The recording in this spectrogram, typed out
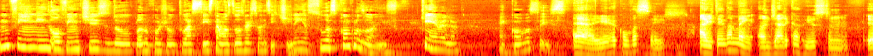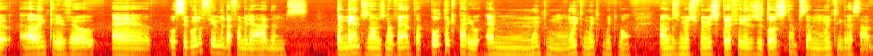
Enfim, ouvintes do Plano Conjunto, assistam as duas versões e tirem as suas conclusões. Quem é melhor? É com vocês. É, aí é com vocês. Aí tem também Angelica Houston. Eu, ela é incrível. É, o segundo filme da família Adams, também é dos anos 90. Puta que pariu. É muito, muito, muito, muito bom. É um dos meus filmes preferidos de todos os tempos. É muito engraçado.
